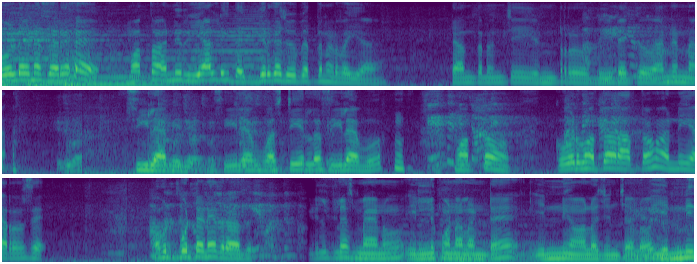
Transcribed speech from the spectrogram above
ఓల్డ్ అయినా సరే మొత్తం అన్ని రియాలిటీకి దగ్గరగా చూపిస్తున్నాడు భయ్య. టెన్త్ నుంచి ఇంటర్ బీటెక్ అన్ని ఉన్నా. ల్యాబ్ ఇది. సి ల్యాబ్ ఫస్ట్ ఇయర్లో సి ల్యాబ్ మొత్తం కోడ్ మొత్తం రాస్తాం అన్ని ఎర్రర్సే అవుట్పుట్ అనేది రాదు. మిడిల్ క్లాస్ మ్యాన్ ఇల్లు కొనాలంటే ఎన్ని ఆలోచించాలో ఎన్ని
